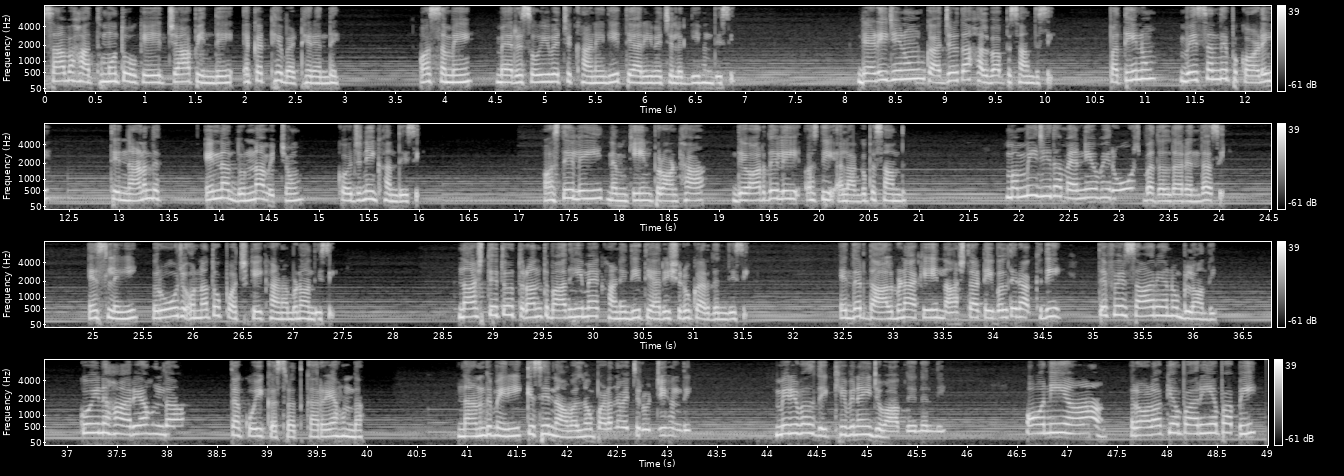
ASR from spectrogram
ਸਭ ਹੱਥ ਮੂੰਹ ਧੋ ਕੇ ਚਾਹ ਪੀਂਦੇ ਇਕੱਠੇ ਬੈਠੇ ਰਹਿੰਦੇ। ਉਸ ਸਮੇਂ ਮੈਂ ਰਸੋਈ ਵਿੱਚ ਖਾਣੇ ਦੀ ਤਿਆਰੀ ਵਿੱਚ ਲੱਗੀ ਹੁੰਦੀ ਸੀ। ਡੈਡੀ ਜੀ ਨੂੰ ਗਾਜਰ ਦਾ ਹਲਵਾ ਪਸੰਦ ਸੀ। ਪਤੀ ਨੂੰ ਵੇਸਣ ਦੇ ਪਕੌੜੇ ਤੇ ਨਣਦ ਇਹਨਾਂ ਦੋਨਾਂ ਵਿੱਚੋਂ ਕੁਝ ਨਹੀਂ ਖਾਂਦੀ ਸੀ। ਉਸ ਦੇ ਲਈ ਨਮਕੀਨ ਪਰੌਂਠਾ, ਦਿਓਰ ਦੇ ਲਈ ਉਸ ਦੀ ਅਲੱਗ ਪਸੰਦ। ਮੰਮੀ ਜੀ ਦਾ ਮੈਨੂ ਵੀ ਰੋਜ਼ ਬਦਲਦਾ ਰਹਿੰਦਾ ਸੀ। ਇਸ ਲਈ ਰੋਜ਼ ਉਹਨਾਂ ਤੋਂ ਪੁੱਛ ਕੇ ਖਾਣਾ ਬਣਾਉਂਦੀ ਸੀ। ਨਾਸ਼ਤੇ ਤੋਂ ਤੁਰੰਤ ਬਾਅਦ ਹੀ ਮੈਂ ਖਾਣੇ ਦੀ ਤਿਆਰੀ ਸ਼ੁਰੂ ਕਰ ਦਿੰਦੀ ਸੀ। ਇੱਧਰ ਦਾਲ ਬਣਾ ਕੇ ਨਾਸ਼ਤਾ ਟੇਬਲ ਤੇ ਰੱਖਦੀ ਤੇ ਫਿਰ ਸਾਰਿਆਂ ਨੂੰ ਬੁਲਾਉਂਦੀ। ਕੋਈ ਨਹਾ ਰਿਹਾ ਹੁੰਦਾ ਤਾਂ ਕੋਈ ਕਸਰਤ ਕਰ ਰਿਹਾ ਹੁੰਦਾ। ਨਣਦ ਮੇਰੀ ਕਿਸੇ ਨਾਵਲ ਨੂੰ ਪੜ੍ਹਨ ਵਿੱਚ ਰੁੱਝੀ ਹੁੰਦੀ। ਮੇਰੇ ਵੱਲ ਦੇਖੇ ਬਿਨਾਂ ਹੀ ਜਵਾਬ ਦੇ ਦਿੰਦੀ ਔਨੀ ਆ, ਰੌਲਾ ਕਿਉਂ ਪਾ ਰਹੀ ਆ ਭਾਬੀ?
